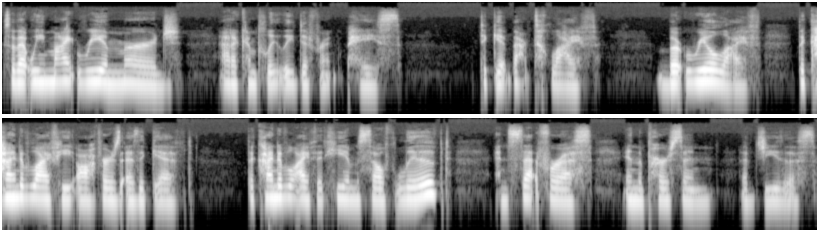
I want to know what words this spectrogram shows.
so that we might reemerge at a completely different pace to get back to life, but real life, the kind of life He offers as a gift, the kind of life that He Himself lived and set for us in the person of Jesus.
